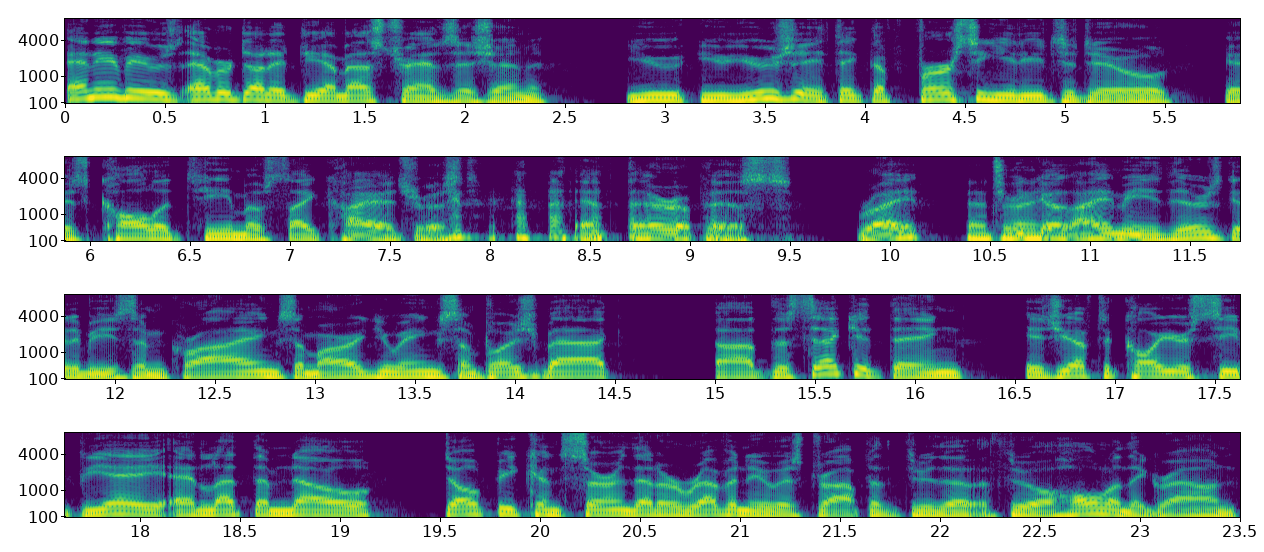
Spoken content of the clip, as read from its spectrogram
any of you who's ever done a DMS transition, you you usually think the first thing you need to do is call a team of psychiatrists and therapists, right? That's right. Because I mean, there's going to be some crying, some arguing, some pushback. Uh, the second thing is you have to call your CPA and let them know. Don't be concerned that our revenue is dropping through the through a hole in the ground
